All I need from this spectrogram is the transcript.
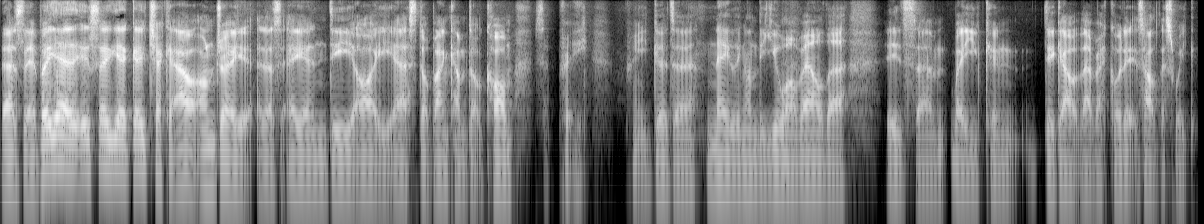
That's it. But yeah, so yeah, go check it out. Andre, that's A N D R E S dot bandcamp.com. It's a pretty, pretty good uh, nailing on the URL there. Is um, where you can dig out that record. It's out this week.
